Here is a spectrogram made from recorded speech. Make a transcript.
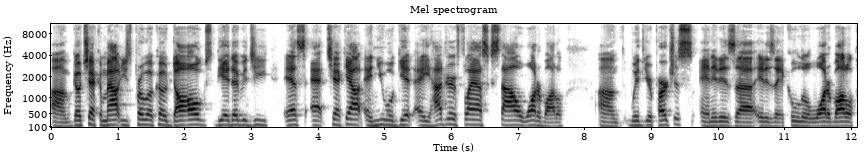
Um, go check them out. Use promo code DOGS, D A W G S, at checkout, and you will get a hydro flask style water bottle um, with your purchase. And it is uh, it is a cool little water bottle.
